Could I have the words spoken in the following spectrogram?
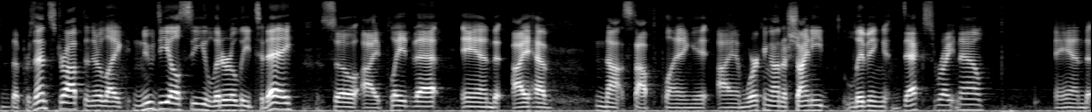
the presents dropped and they're like new dlc literally today. So i played that and i have not stopped playing it. I am working on a shiny living dex right now and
